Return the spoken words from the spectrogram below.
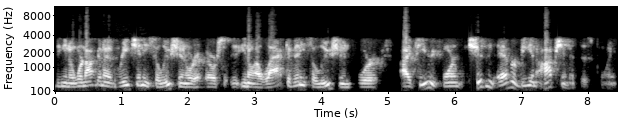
you know, we're not going to reach any solution or, or, you know, a lack of any solution for IP reform shouldn't ever be an option at this point.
